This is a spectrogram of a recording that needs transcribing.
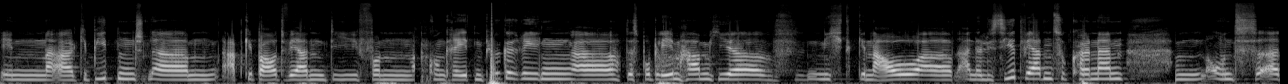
in äh, Gebieten ähm, abgebaut werden, die von konkreten Bürgerkriegen äh, das Problem haben, hier nicht genau äh, analysiert werden zu können. Und äh,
